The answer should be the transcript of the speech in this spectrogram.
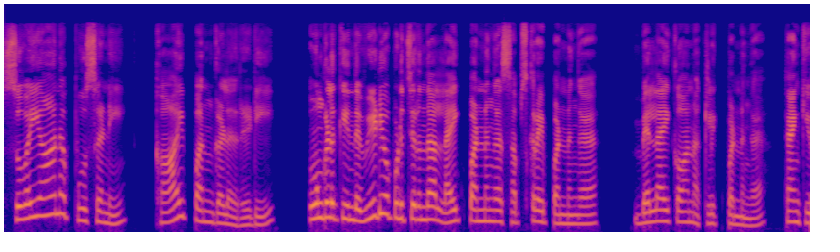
சுவையான பூசணி காய்பன்கள ரெடி. உங்களுக்கு இந்த வீடியோ பிடிச்சிருந்தா லைக் பண்ணுங்க சப்ஸ்கிரைப் பண்ணுங்க. பெல் ஐக்கானை கிளிக் பண்ணுங்க. தேங்க்யூ.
